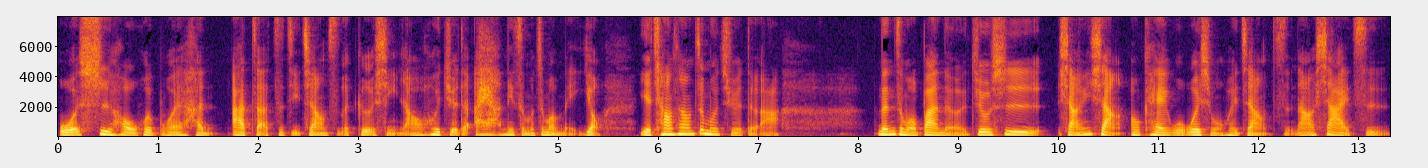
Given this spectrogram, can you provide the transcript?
我事后会不会很阿杂自己这样子的个性，然后会觉得哎呀，你怎么这么没用？也常常这么觉得啊。能怎么办呢？就是想一想，OK，我为什么会这样子？然后下一次。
